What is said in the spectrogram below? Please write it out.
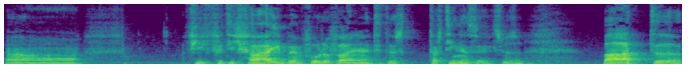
Uh, 55 and 4 Fahrenheit 13 Celsius But the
